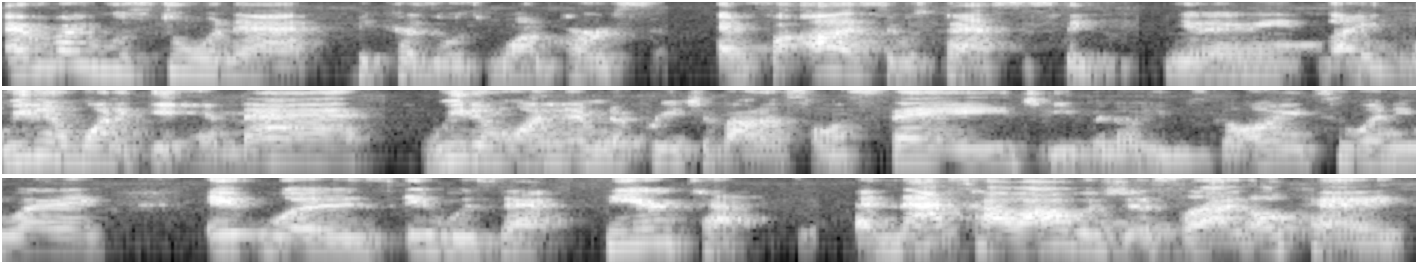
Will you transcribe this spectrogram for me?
everybody was doing that because it was one person. And for us, it was Pastor Steve. You know what I mean? Like, we didn't want to get him mad. We didn't want him to preach about us on stage, even though he was going to anyway. It was it was that fear tactic. And that's how I was just like, okay,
